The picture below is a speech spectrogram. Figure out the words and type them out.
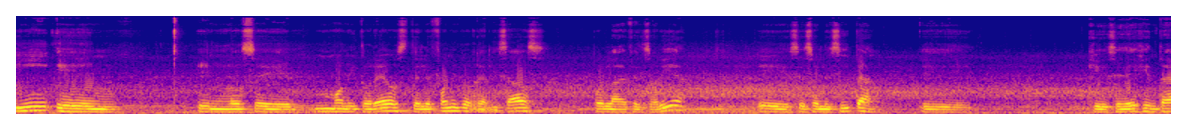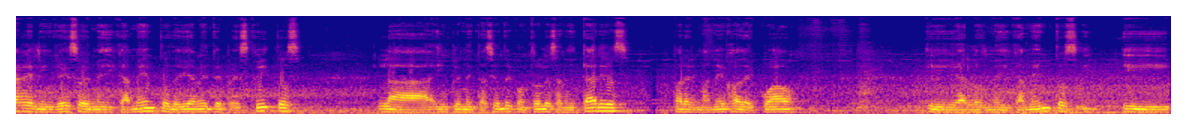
Y en los eh, monitoreos telefónicos realizados por la Defensoría eh, se solicita eh, que se deje entrar el ingreso de medicamentos debidamente prescritos, la implementación de controles sanitarios para el manejo adecuado y a los medicamentos y,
